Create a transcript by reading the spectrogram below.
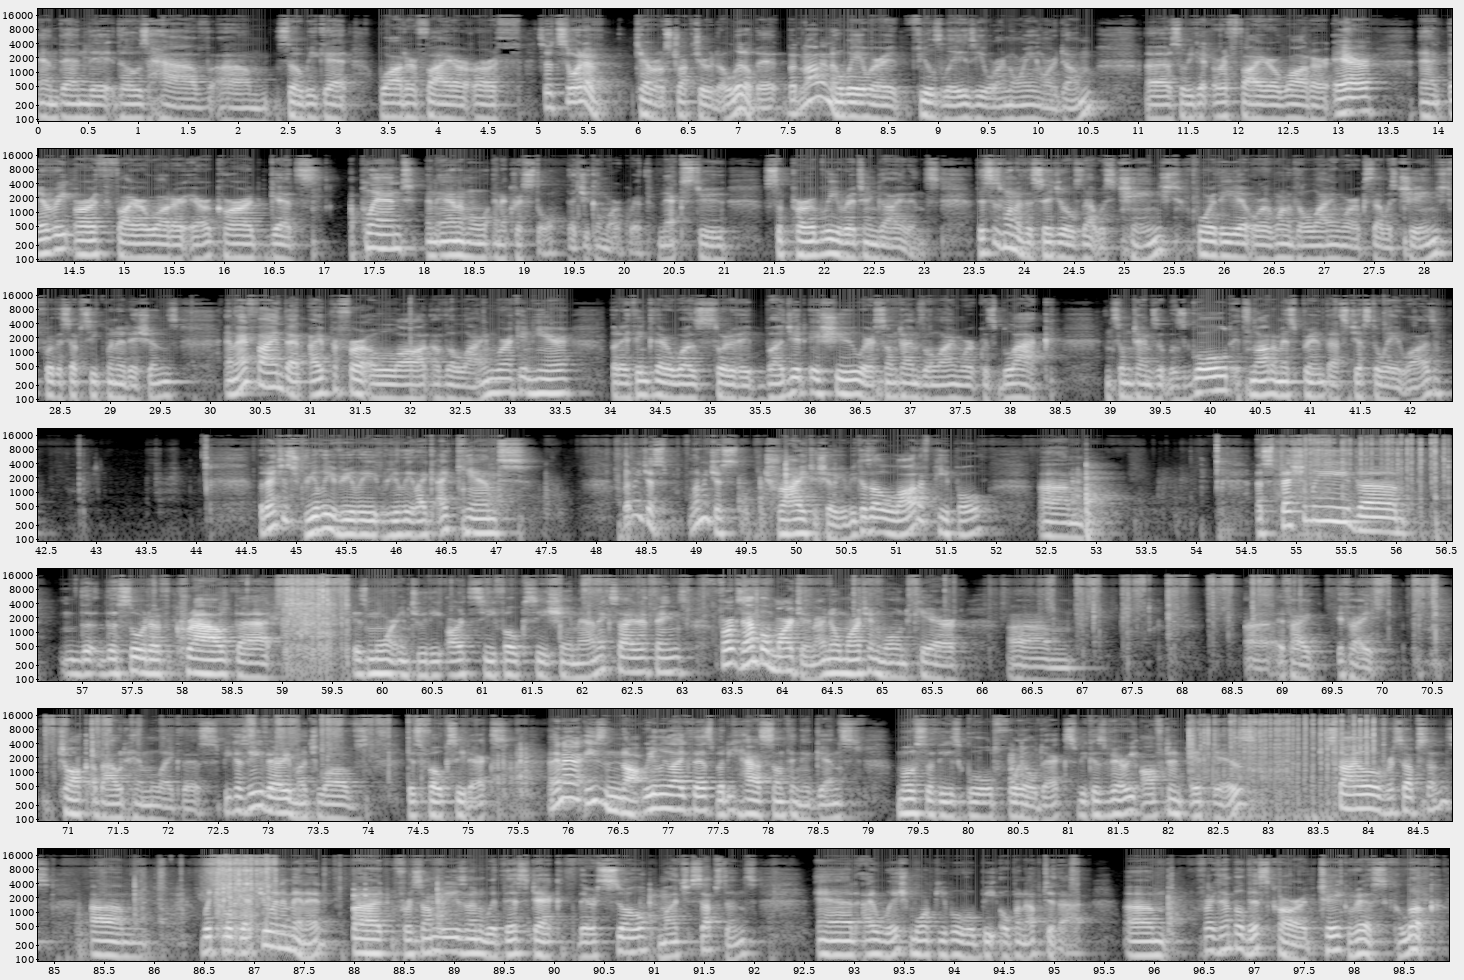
And then they, those have, um, so we get water, fire, earth. So it's sort of tarot structured a little bit, but not in a way where it feels lazy or annoying or dumb. Uh, so we get earth, fire, water, air, and every earth, fire, water, air card gets a plant, an animal, and a crystal that you can work with next to superbly written guidance. This is one of the sigils that was changed for the, or one of the line works that was changed for the subsequent editions. And I find that I prefer a lot of the line work in here, but I think there was sort of a budget issue where sometimes the line work was black and sometimes it was gold. It's not a misprint, that's just the way it was. But I just really, really, really, like, I can't, let me just, let me just try to show you because a lot of people, um, especially the, the, the sort of crowd that is more into the artsy, folksy, shamanic side of things. For example, Martin. I know Martin won't care um, uh, if I if I talk about him like this because he very much loves his folksy decks. And uh, he's not really like this, but he has something against most of these gold foil decks because very often it is style over substance. Um, which we'll get to in a minute. But for some reason with this deck, there's so much substance. And I wish more people will be open up to that. Um, for example, this card, Take Risk. Look,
